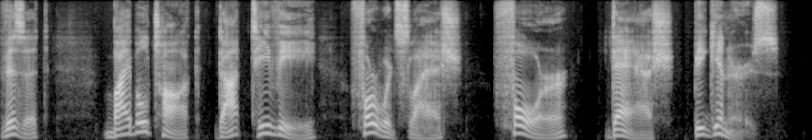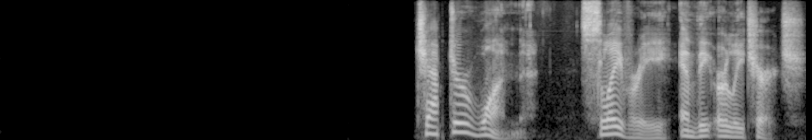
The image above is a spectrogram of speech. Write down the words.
visit BibleTalk.tv forward slash for dash beginners. Chapter 1 Slavery and the Early Church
